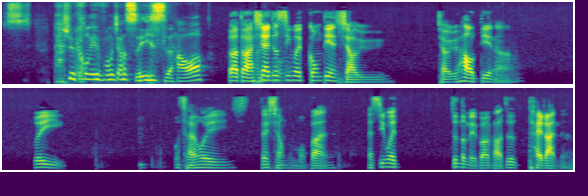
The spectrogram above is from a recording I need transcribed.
是拿去工业蜂箱死一死，好哦。对啊对啊，现在就就是因为供电小于小于耗电啊，所以我才会在想怎么办，还是因为真的没办法，这太烂了。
